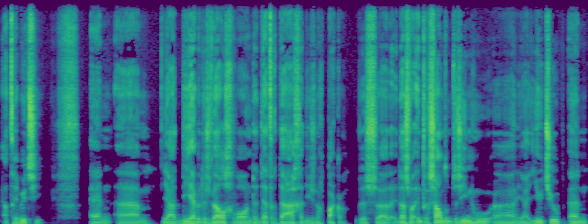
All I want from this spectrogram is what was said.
attributie. En um, ja, die hebben dus wel gewoon de 30 dagen die ze nog pakken. Dus uh, dat is wel interessant om te zien hoe ja, YouTube en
